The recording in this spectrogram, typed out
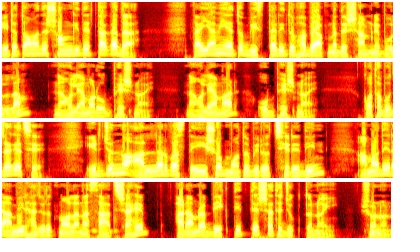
এটা তো আমাদের সঙ্গীতের তাগাদা। তাই আমি এত বিস্তারিতভাবে আপনাদের সামনে বললাম, না হলে আমার অভ্যেস নয়, না হলে আমার অভ্যেস নয়। কথা বোঝা গেছে? এর জন্য আল্লাহর বাস্তে এইসব মতবিরোধ ছেড়ে দিন। আমাদের আমির হাজরত মৌলানা সাদ সাহেব আর আমরা ব্যক্তিত্বের সাথে যুক্ত নই। শুনুন।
